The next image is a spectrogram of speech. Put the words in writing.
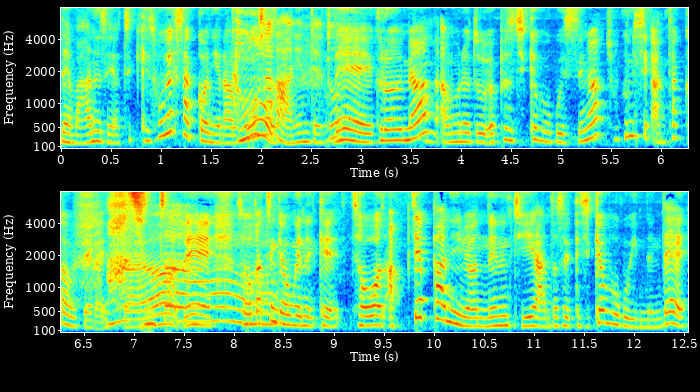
네 많으세요. 특히 소액 사건이라고 변호사가 아닌데도 네 그러면 아무래도 옆에서 지켜보고 있으면 조금씩 안타까울 때가 있어요. 아, 진짜요? 네. 저 같은 경우에는 이렇게 저 앞재판이면은 뒤에 앉아서 이렇게 지켜보고 있는데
